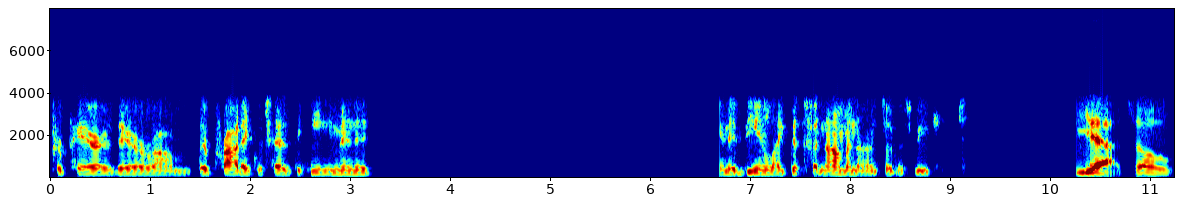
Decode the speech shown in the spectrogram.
prepare their um, their product, which has the heme in it, and it being like this phenomenon, so to speak? Yeah, so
